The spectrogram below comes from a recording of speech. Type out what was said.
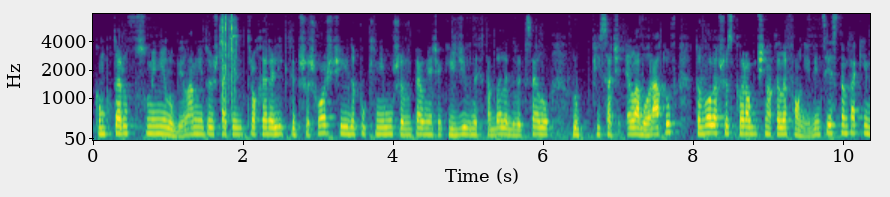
Komputerów w sumie nie lubię. Dla mnie to już takie trochę relikty przeszłości i dopóki nie muszę wypełniać jakichś dziwnych tabelek w Excelu lub pisać elaboratów, to wolę wszystko robić na telefonie. Więc jestem takim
